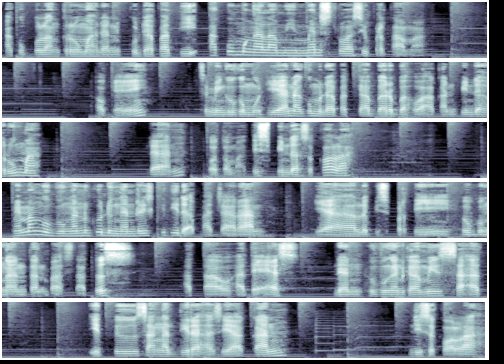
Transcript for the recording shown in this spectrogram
aku pulang ke rumah dan kudapati aku mengalami menstruasi pertama. Oke, okay. seminggu kemudian aku mendapat kabar bahwa akan pindah rumah dan otomatis pindah sekolah. Memang hubunganku dengan Rizky tidak pacaran, ya lebih seperti hubungan tanpa status atau HTS dan hubungan kami saat itu sangat dirahasiakan di sekolah,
